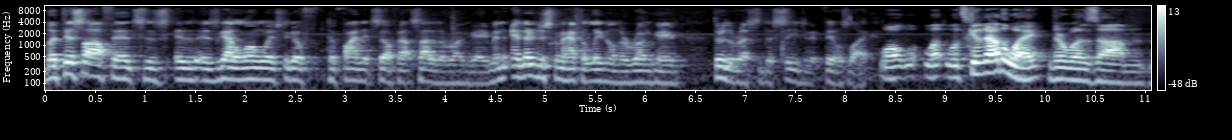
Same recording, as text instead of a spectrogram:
But this offense is, is has got a long ways to go f- to find itself outside of the run game, and, and they're just going to have to lean on their run game through the rest of the season. It feels like. Well, l- let's get it out of the way. There was um,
